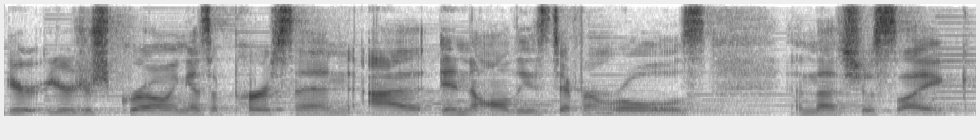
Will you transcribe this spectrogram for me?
you're you're just growing as a person at, in all these different roles, and that's just like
